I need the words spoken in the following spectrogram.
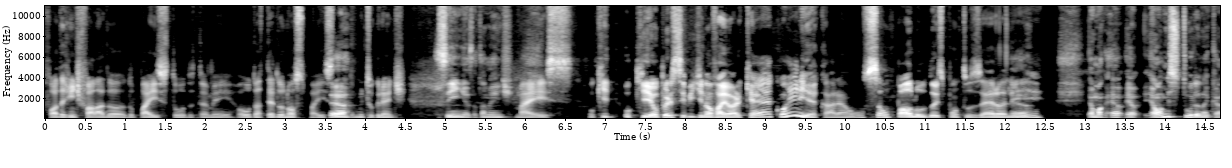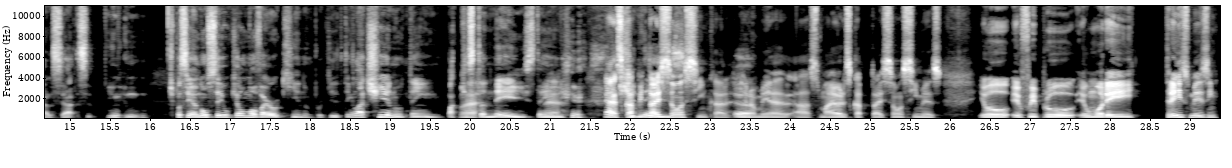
Foda a gente falar do, do país todo também, ou até do nosso país, é. é muito grande. Sim, exatamente. Mas o que, o que eu percebi de Nova York é correria, cara. É um São Paulo 2.0 ali. É. É, uma, é, é uma mistura, né, cara? In, tipo assim, eu não sei o que é o nova iorquino, porque tem latino, tem paquistanês, é. tem. É, é as capitais são assim, cara. É. Geralmente é, as maiores capitais são assim mesmo. Eu, eu fui pro. Eu morei três meses em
